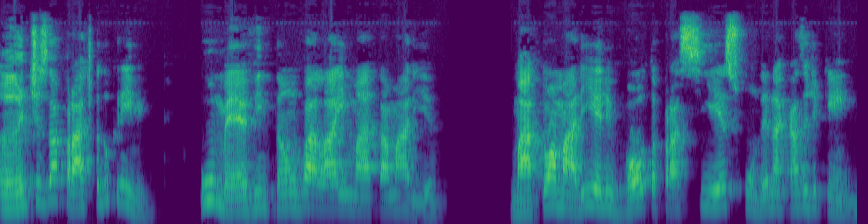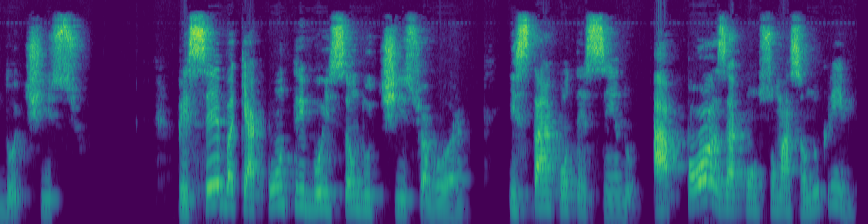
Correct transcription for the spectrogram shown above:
antes da prática do crime. O Mévio, então, vai lá e mata a Maria. Matou a Maria, ele volta para se esconder na casa de quem? Do Tício. Perceba que a contribuição do Tício agora está acontecendo após a consumação do crime.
